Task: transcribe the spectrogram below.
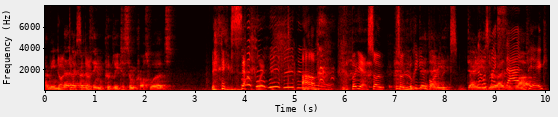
I mean, Don't that, do a that kind of thing could lead to some crosswords. exactly. um, but yeah, so so look at your environment. Danny, That was my Danny's sad laugh. pig.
